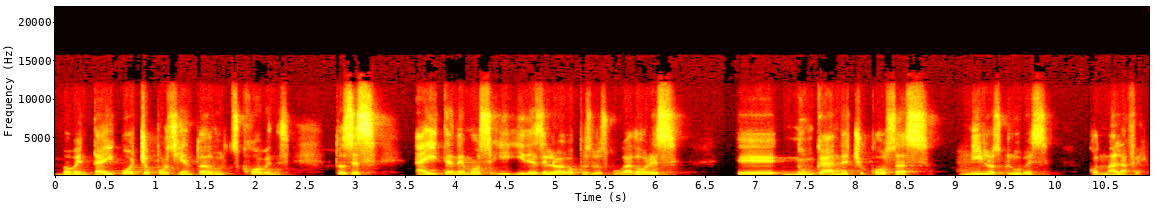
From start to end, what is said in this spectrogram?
98% de adultos jóvenes. Entonces, ahí tenemos, y, desde luego, pues los jugadores eh, nunca han hecho cosas, ni los clubes, con mala fe.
